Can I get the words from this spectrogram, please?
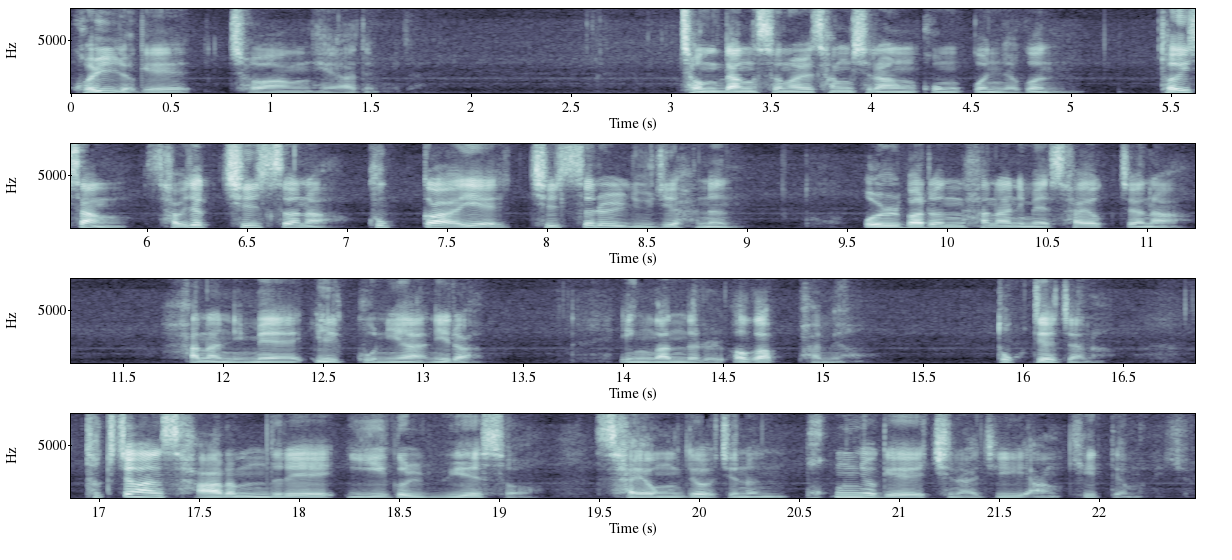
권력에 저항해야 됩니다. 정당성을 상실한 공권력은 더 이상 사회적 질서나 국가의 질서를 유지하는 올바른 하나님의 사역자나 하나님의 일꾼이 아니라 인간들을 억압하며 독재자나 특정한 사람들의 이익을 위해서 사용되어지는 폭력에 지나지 않기 때문이죠.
